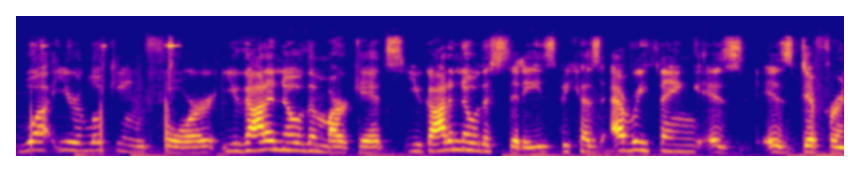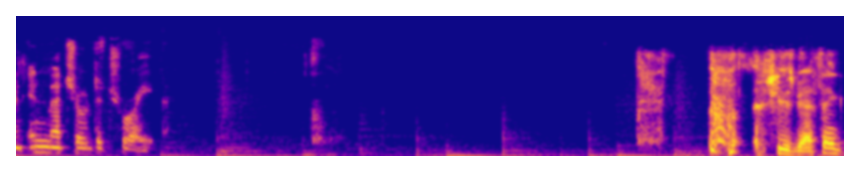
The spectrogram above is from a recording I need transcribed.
what you're looking for. You got to know the markets. You got to know the cities because everything is is different in metro detroit. Excuse me. I think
